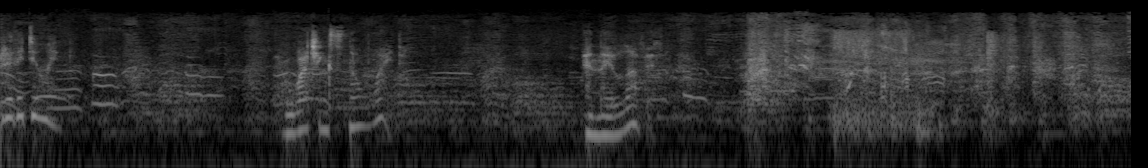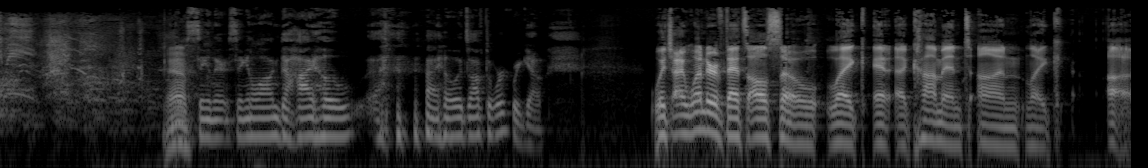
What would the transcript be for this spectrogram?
What are they doing? They're watching Snow White. And they love it. Yeah. singing there, singing along to "Hi Ho, Hi Ho, It's Off to Work We Go." Which I wonder if that's also like a, a comment on like, uh,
